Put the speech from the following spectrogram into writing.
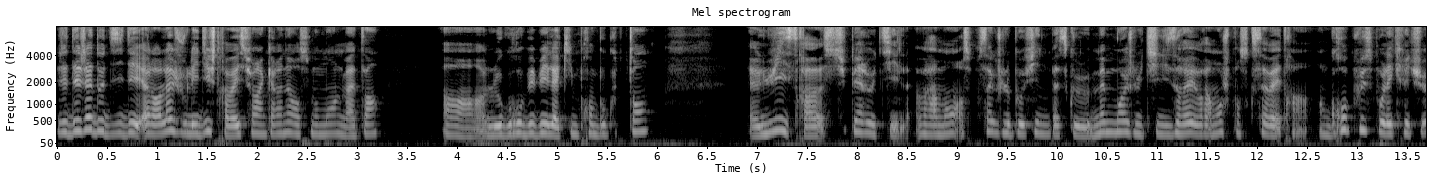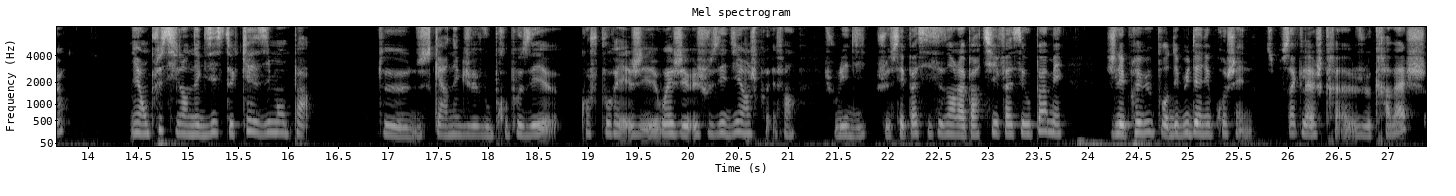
J'ai déjà d'autres idées. Alors là je vous l'ai dit, je travaille sur un carnet en ce moment le matin. le gros bébé là qui me prend beaucoup de temps. Euh, lui il sera super utile, vraiment, c'est pour ça que je le peaufine, parce que même moi je l'utiliserai, vraiment je pense que ça va être un, gros plus pour l'écriture. Et en plus il en existe quasiment pas de, ce carnet que je vais vous proposer euh, quand je pourrai. Ouais, je vous ai dit, hein, je enfin, je vous l'ai dit, je sais pas si c'est dans la partie effacée ou pas, mais je l'ai prévu pour début d'année prochaine. C'est pour ça que là je cravache.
